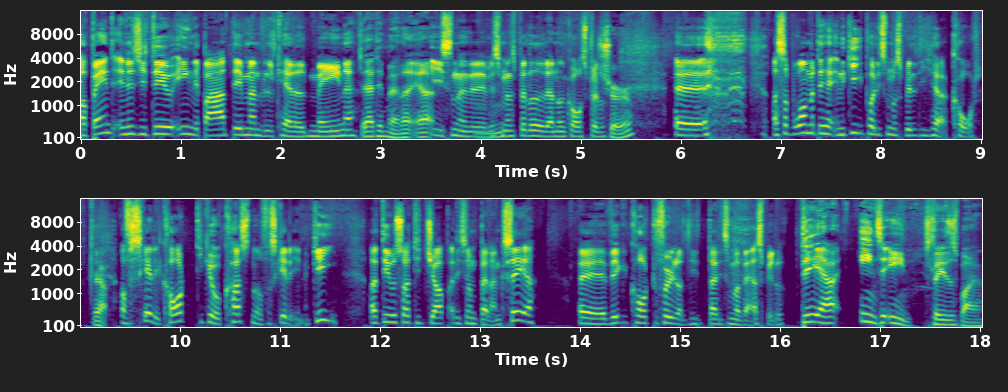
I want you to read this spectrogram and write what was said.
Og Band Energy, det er jo egentlig bare det, man vil kalde mana. Ja, det mander, ja. I sådan et, mm-hmm. hvis man spillede et andet kortspil. Sure. Øh, og så bruger man det her energi på ligesom at spille de her kort. Ja. Og forskellige kort, de kan jo koste noget forskellig energi, og det er jo så dit job at ligesom balancere, øh, hvilke kort du føler, de- der ligesom er værd at spille. Det er en til en Slay Spire.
